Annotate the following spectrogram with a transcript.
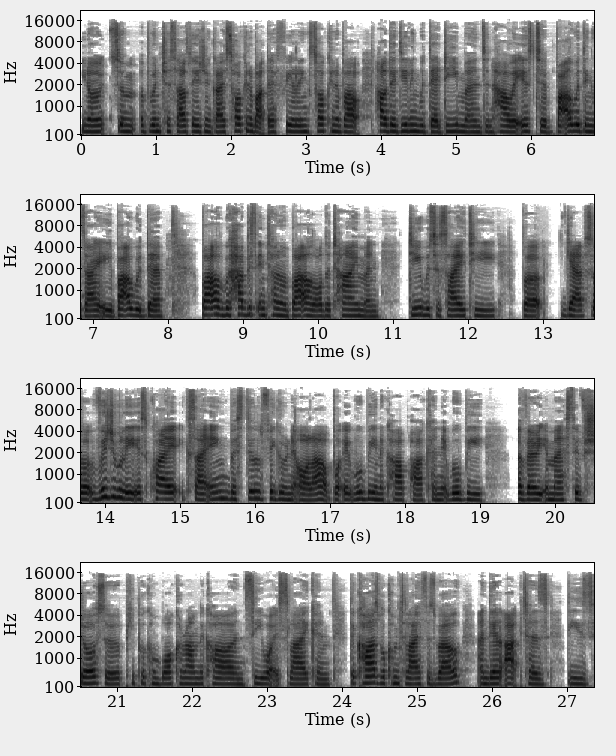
you know some a bunch of south asian guys talking about their feelings talking about how they're dealing with their demons and how it is to battle with anxiety battle with their battle we have this internal battle all the time and deal with society. But yeah, so visually it's quite exciting. We're still figuring it all out, but it will be in a car park and it will be a very immersive show so people can walk around the car and see what it's like and the cars will come to life as well and they'll act as these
